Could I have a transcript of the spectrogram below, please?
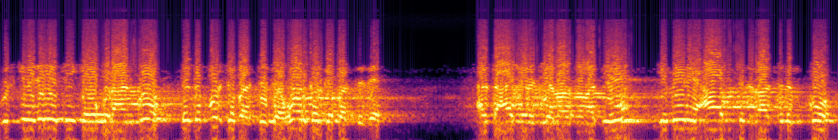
اس کی وجہ یہ تھی کہ وہ قرآن کو تدبر سے پڑھتے تھے، غور کر کے پڑھتے تھے۔ حضرت عائشہ رضی اللہ عنہ فرماتی ہے کہ میں نے آپ صلی اللہ علیہ وسلم کو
